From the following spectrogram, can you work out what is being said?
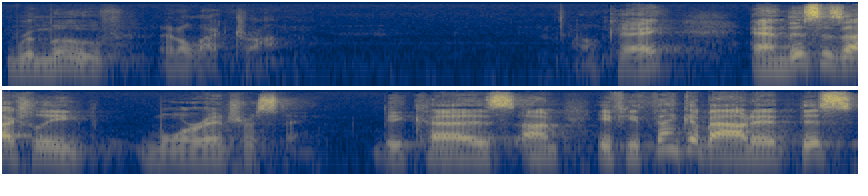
remove an electron. Okay? And this is actually more interesting because um, if you think about it, this,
